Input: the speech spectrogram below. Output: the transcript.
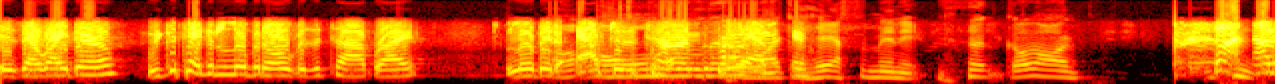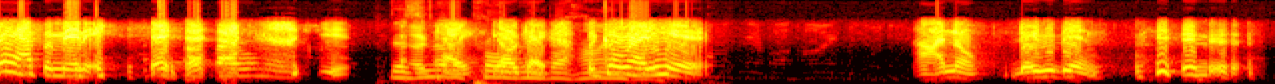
Is that right, Daryl? We can take it a little bit over the top, right? A little bit O- after the time. a we little, have- like a half a minute. Go on. Not a half a minute. yeah. There's another okay, program okay. behind But go right you. ahead. I know, David Ben.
